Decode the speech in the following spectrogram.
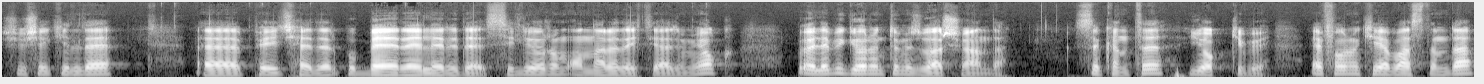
Şu şekilde e, page header bu BR'leri de siliyorum. Onlara da ihtiyacım yok. Böyle bir görüntümüz var şu anda. Sıkıntı yok gibi. F12'ye bastığımda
